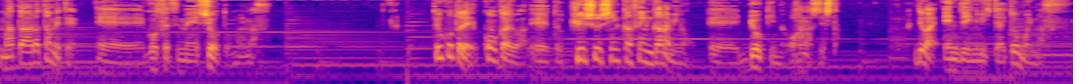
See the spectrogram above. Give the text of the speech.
また改めて、えー、ご説明しようと思います。ということで、今回は、えっ、ー、と、九州新幹線絡みの、えー、料金のお話でした。では、エンディングに行きたいと思います。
